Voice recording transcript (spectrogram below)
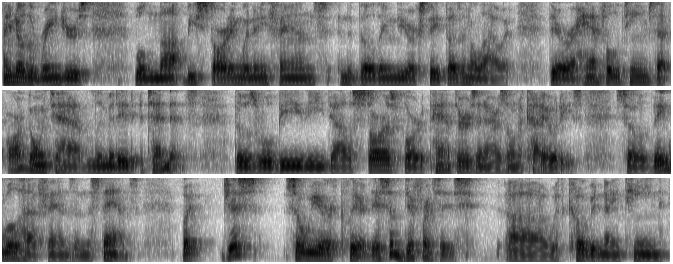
I know the Rangers will not be starting with any fans in the building. New York State doesn't allow it. There are a handful of teams that are going to have limited attendance. Those will be the Dallas Stars, Florida Panthers, and Arizona Coyotes. So they will have fans in the stands. But just so we are clear, there's some differences uh, with COVID 19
